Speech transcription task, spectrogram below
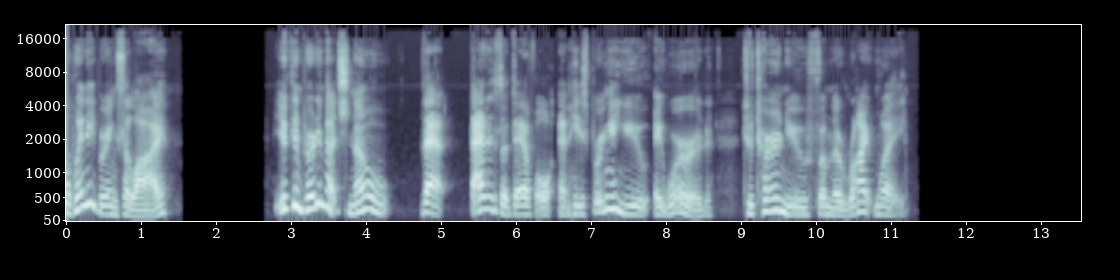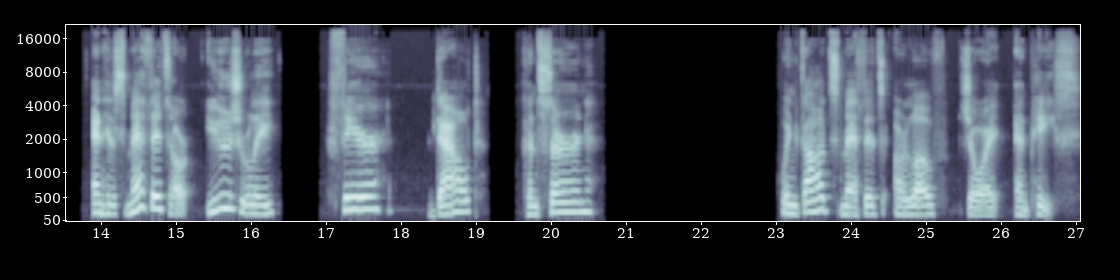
when he brings a lie, you can pretty much know that that is a devil and he's bringing you a word to turn you from the right way and his methods are usually fear, doubt, concern, when God's methods are love, joy, and peace.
